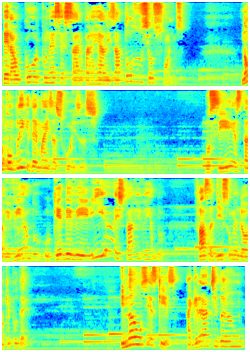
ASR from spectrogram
terá o corpo necessário para realizar todos os seus sonhos. Não complique demais as coisas. Você está vivendo o que deveria estar vivendo. Faça disso o melhor que puder. E não se esqueça, a gratidão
